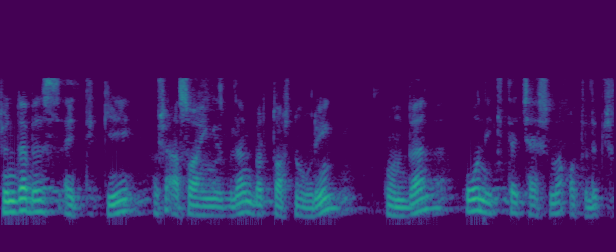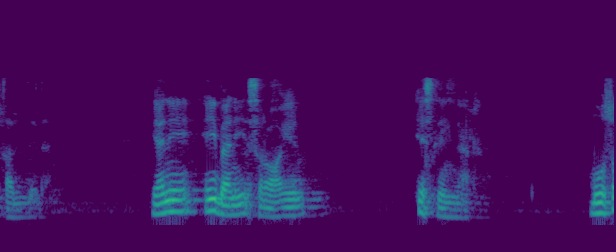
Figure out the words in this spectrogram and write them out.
shunda biz aytdikki o'sha asoyingiz bilan bir toshni uring undan o'n ikkita chashma otilib chiqadi dedi ya'ni ey bani isroil eslanglar muso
